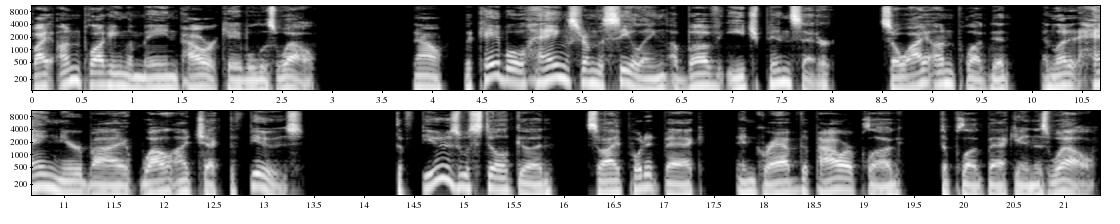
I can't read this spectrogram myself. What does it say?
by unplugging the main power cable as well. Now, the cable hangs from the ceiling above each pin setter, so I unplugged it and let it hang nearby while I checked the fuse. The fuse was still good, so I put it back and grabbed the power plug to plug back in as well.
